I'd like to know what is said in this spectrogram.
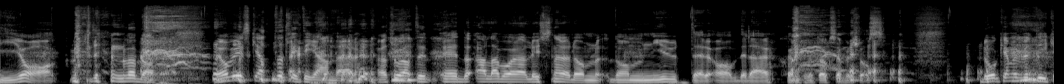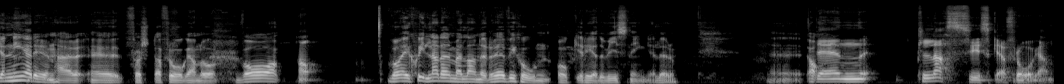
Ja, den var bra. Nu har vi skrattat lite grann där. Jag tror att eh, alla våra lyssnare de, de njuter av det där skämtet också förstås. Då kan vi väl dyka ner i den här eh, första frågan då. Vad, Ja. Vad är skillnaden mellan revision och redovisning? Eller, eh, ja. Den klassiska frågan.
